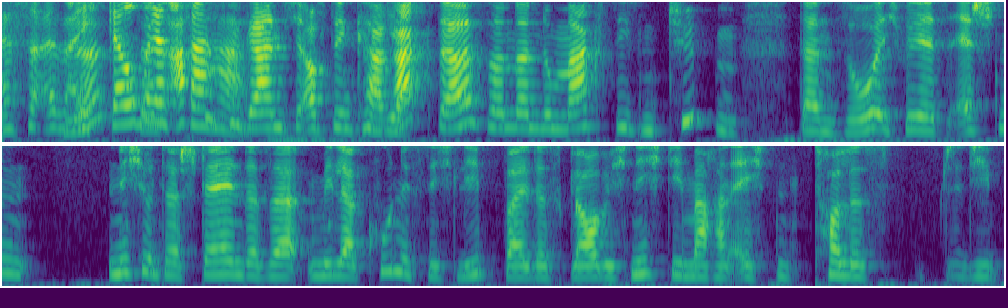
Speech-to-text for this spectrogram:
Das, aber Ne? ich glaube, dann das achtest war du gar nicht auf den Charakter, sondern du magst diesen Typen dann so. Ich will jetzt Ashton nicht unterstellen, dass er Mila Kunis nicht liebt, weil das glaube ich nicht. Die machen echt ein tolles, die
